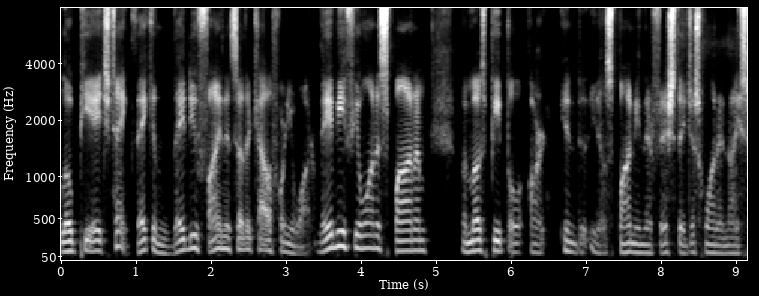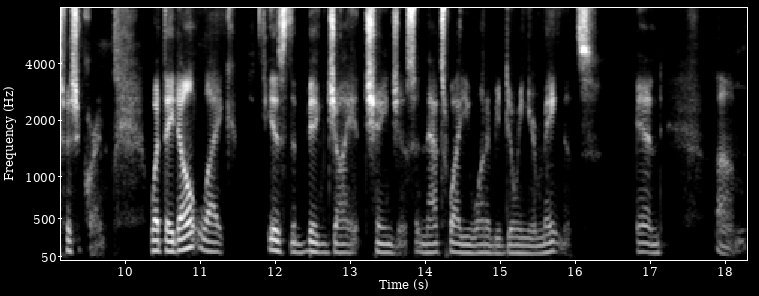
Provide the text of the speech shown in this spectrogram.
low ph tank they can they do fine in southern california water maybe if you want to spawn them but most people aren't into you know spawning their fish. They just want a nice fish aquarium. What they don't like is the big giant changes and that's why you want to be doing your maintenance. And um,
